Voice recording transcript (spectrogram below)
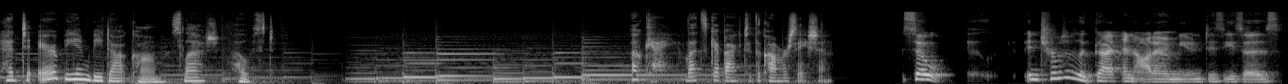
head to airbnb.com/host. Okay, let's get back to the conversation. So, in terms of the gut and autoimmune diseases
